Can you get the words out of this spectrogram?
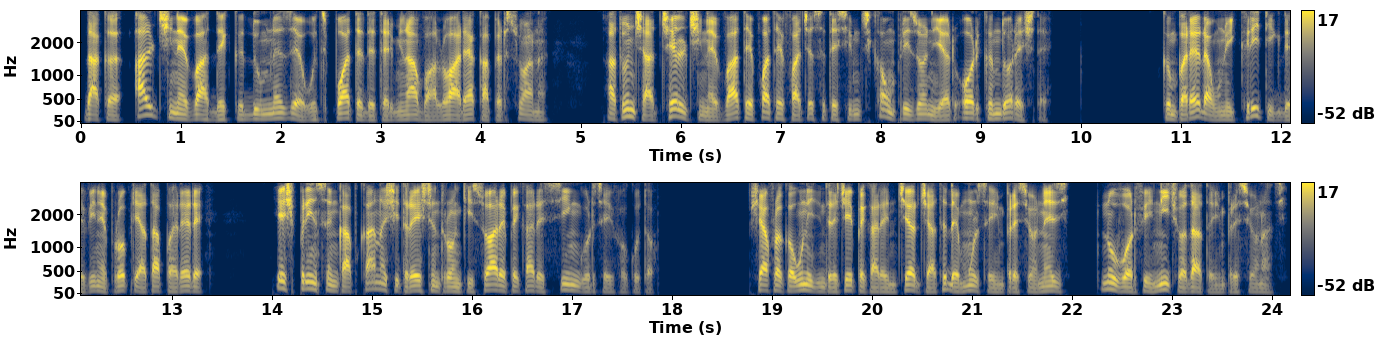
Dacă altcineva decât Dumnezeu îți poate determina valoarea ca persoană, atunci acel cineva te poate face să te simți ca un prizonier oricând dorește. Când părerea unui critic devine propria ta părere, ești prins în capcană și trăiești într-o închisoare pe care singur ți-ai făcut-o. Și află că unii dintre cei pe care încerci atât de mult să impresionezi nu vor fi niciodată impresionați.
